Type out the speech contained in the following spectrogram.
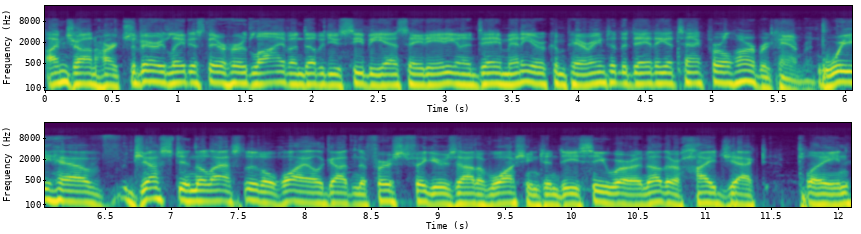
I'm John Hart. The very latest they're heard live on WCBS 880 on a day many are comparing to the day they attacked Pearl Harbor, Cameron. We have just in the last little while gotten the first figures out of Washington, D.C., where another hijacked plane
